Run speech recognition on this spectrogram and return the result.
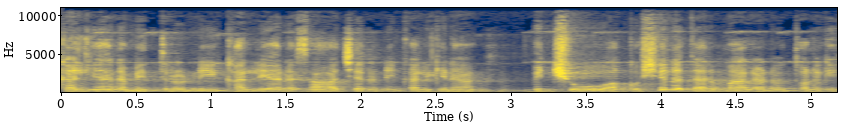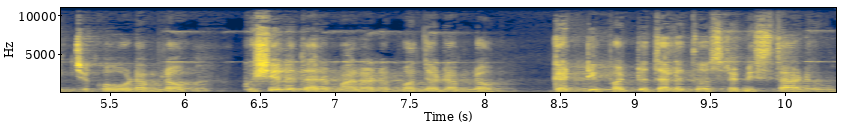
కళ్యాణ మిత్రుణ్ణి కళ్యాణ సహచరుని కలిగిన భిక్షువు అకుశల ధర్మాలను తొలగించుకోవడంలో కుశల ధర్మాలను పొందడంలో గట్టి పట్టుదలతో శ్రమిస్తాడు.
